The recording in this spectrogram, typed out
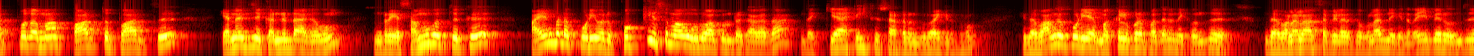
அற்புதமாக பார்த்து பார்த்து எனர்ஜி கண்டென்ட்டாகவும் இன்றைய சமூகத்துக்கு பயன்படக்கூடிய ஒரு பொக்கிஷமாகவும் உருவாக்கணுன்றதுக்காக தான் இந்த கியா ஹெல்த் சாட்டை உருவாக்கியிருக்கிறோம். இதை வாங்கக்கூடிய மக்கள் கூட பார்த்தீங்கன்னா இன்றைக்கி வந்து இந்த வள்ளலார் சபையில் இருக்கவங்களாம் இன்றைக்கி நிறைய பேர் வந்து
